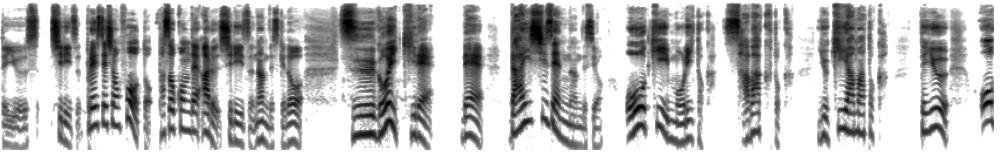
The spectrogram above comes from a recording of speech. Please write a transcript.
ていうシリーズ、プレイステーション4とパソコンであるシリーズなんですけど、すごい綺麗で、大自然なんですよ。大きい森とか、砂漠とか、雪山とかっていう大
